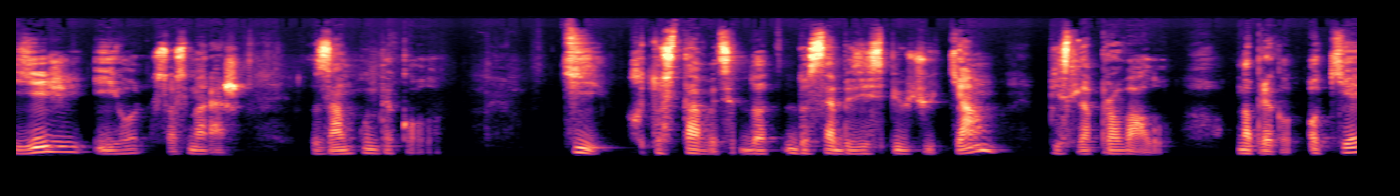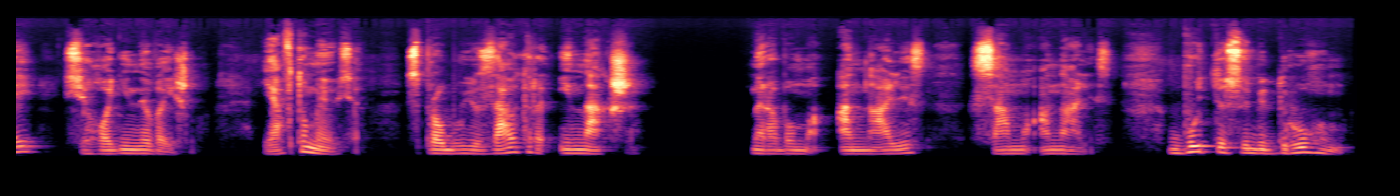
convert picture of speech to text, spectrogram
їжі, ігор, соцмереж. Замкнуте коло. Ті, хто ставиться до, до себе зі співчуттям після провалу, наприклад, окей, сьогодні не вийшло. Я втомився. Спробую завтра інакше. Ми робимо аналіз, самоаналіз. Будьте собі другом,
